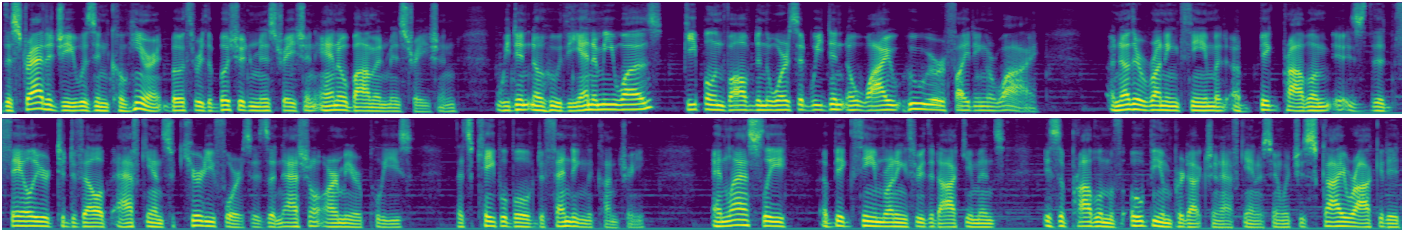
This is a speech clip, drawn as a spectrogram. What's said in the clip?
the strategy was incoherent, both through the Bush administration and Obama administration. We didn't know who the enemy was people involved in the war said we didn't know why who we were fighting or why. Another running theme, a, a, big problem, is the failure to develop Afghan security forces, a national army or police that's capable of defending the country. And lastly, a big theme running through the documents is the problem of opium production in Afghanistan, which has skyrocketed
